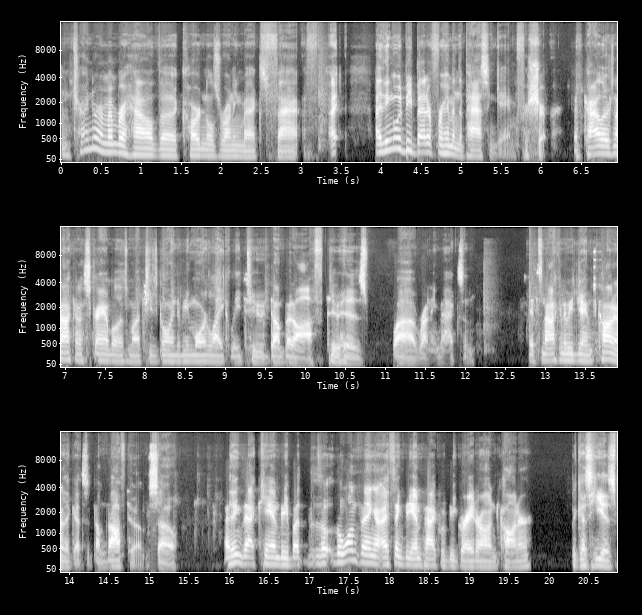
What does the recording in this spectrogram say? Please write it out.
I'm trying to remember how the Cardinals running backs fat. I, I think it would be better for him in the passing game for sure. If Kyler's not going to scramble as much, he's going to be more likely to dump it off to his uh, running backs, and it's not going to be James Conner that gets it dumped off to him. So I think that can be. But the the one thing I think the impact would be greater on Conner because he is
